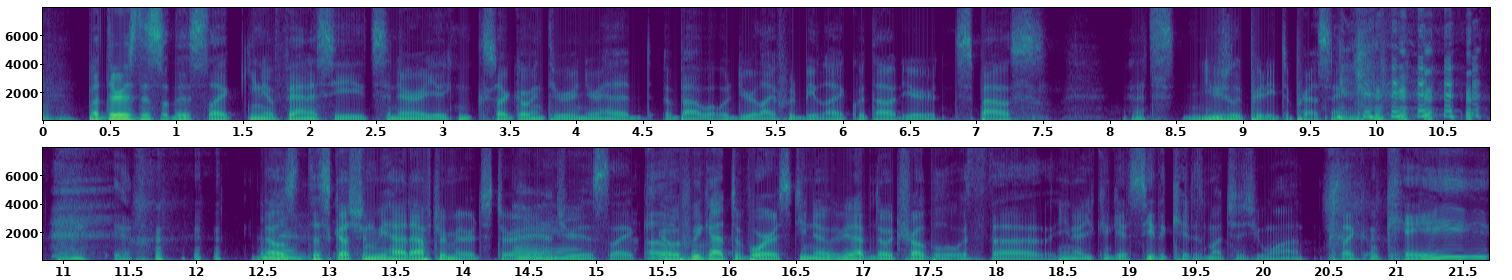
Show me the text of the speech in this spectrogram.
Mhm. but there is this this like you know fantasy scenario you can start going through in your head about what would your life would be like without your spouse. And it's usually pretty depressing. Yeah, that was a discussion we had after marriage story. Oh, Andrea yeah. is like Oh, oh, if we got divorced you know we'd have no trouble with uh you know you can get see the kid as much as you want. It's like okay.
